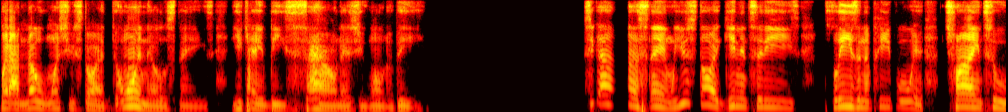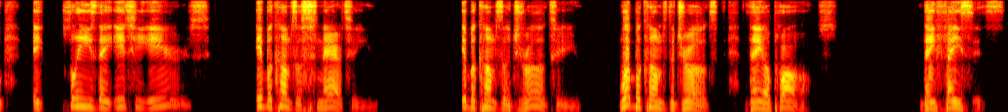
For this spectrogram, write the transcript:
But I know once you start doing those things, you can't be sound as you want to be. So you gotta understand when you start getting into these pleasing the people and trying to eh, please their itchy ears, it becomes a snare to you. It becomes a drug to you. What becomes the drugs? They applause they faces,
